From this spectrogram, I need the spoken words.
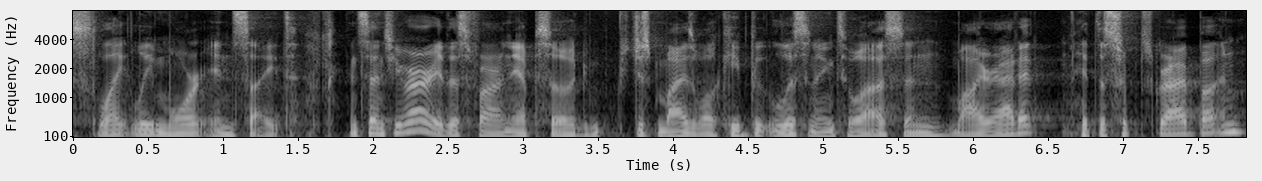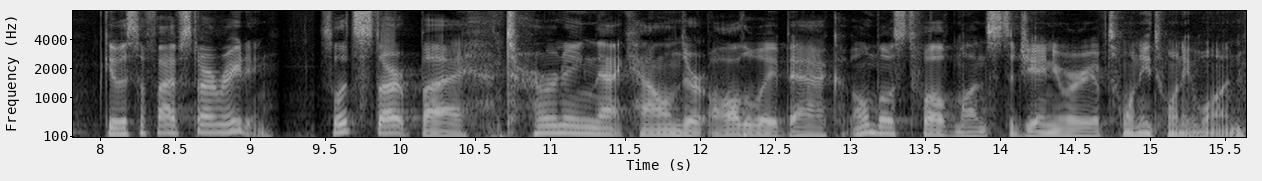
slightly more insight. And since you're already this far in the episode, you just might as well keep listening to us. And while you're at it, hit the subscribe button, give us a five star rating. So let's start by turning that calendar all the way back almost 12 months to January of 2021.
